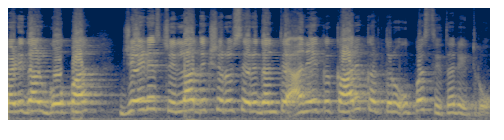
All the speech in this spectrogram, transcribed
ಕಡಿದಾಳ್ ಗೋಪಾಲ್ ಜೆಡಿಎಸ್ ಜಿಲ್ಲಾಧ್ಯಕ್ಷರು ಸೇರಿದಂತೆ ಅನೇಕ ಕಾರ್ಯಕರ್ತರು ಉಪಸ್ಥಿತರಿದ್ದರು.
